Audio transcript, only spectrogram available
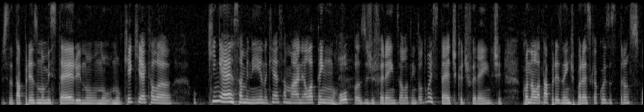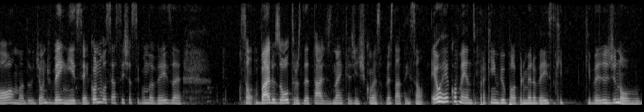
você está preso no mistério e no, no, no que que é aquela quem é essa menina, quem é essa Marnie? Ela tem roupas diferentes, ela tem toda uma estética diferente. Quando ela está presente, parece que a coisa se transforma, do, de onde vem isso. E aí, quando você assiste a segunda vez, é, são vários outros detalhes né, que a gente começa a prestar atenção. Eu recomendo, para quem viu pela primeira vez, que, que veja de novo,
